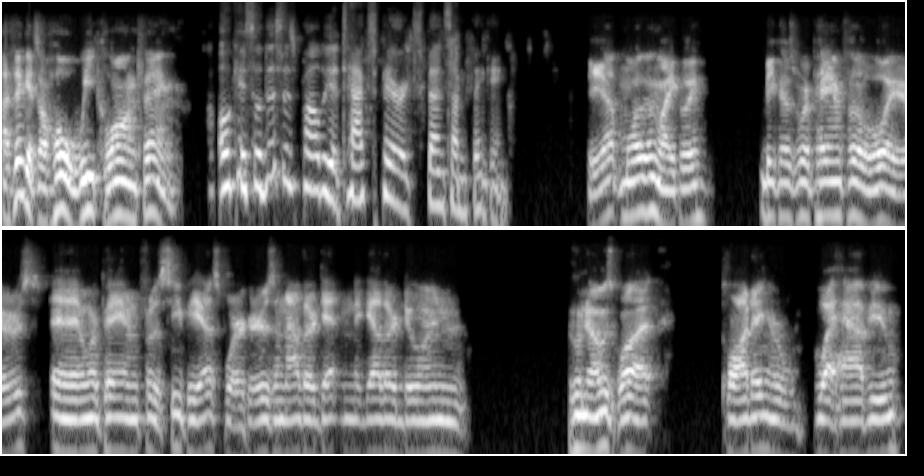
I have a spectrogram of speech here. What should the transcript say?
I think it's a whole week long thing. Okay, so this is probably a taxpayer expense, I'm thinking. Yep, more than likely. Because we're paying for the lawyers and we're paying for the CPS workers, and now they're getting together doing who knows what, plotting or what have you.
